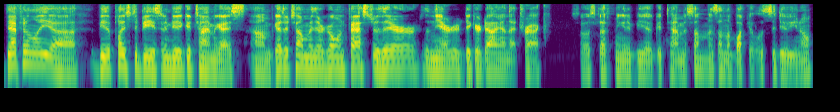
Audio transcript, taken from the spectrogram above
definitely uh, be the place to be. It's going to be a good time, guys. Um, guys are telling me they're going faster there than the air dig or die on that track. So it's definitely going to be a good time. It's something that's on the bucket list to do, you know.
